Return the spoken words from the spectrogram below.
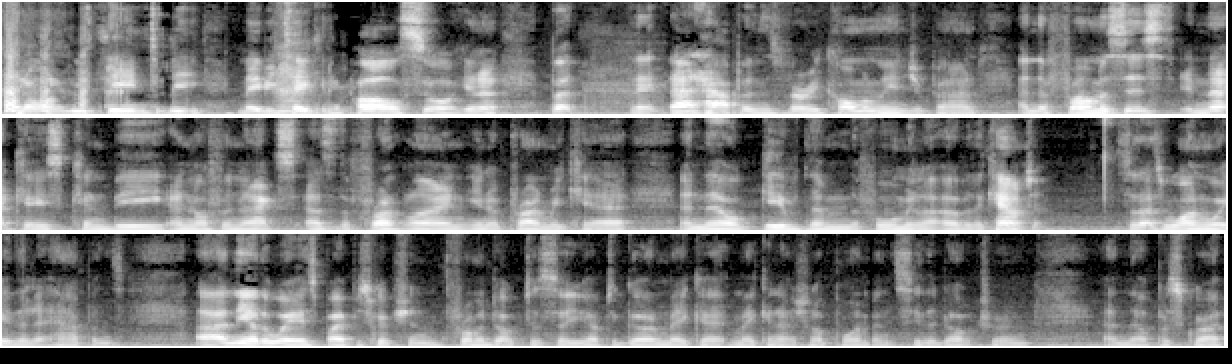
they don't want to be seen to be maybe taking a pulse or, you know, but th- that happens very commonly in Japan. And the pharmacist in that case can be and often acts as the frontline, you know, primary care, and they'll give them the formula over the counter. So that's one way that it happens. Uh, and the other way is by prescription from a doctor. So you have to go and make a make an actual appointment, see the doctor, and and they'll prescribe.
